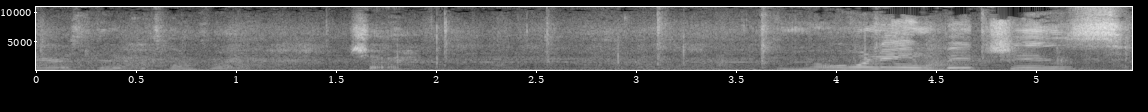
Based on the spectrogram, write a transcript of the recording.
It's one flight. Sure. Morning, bitches.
